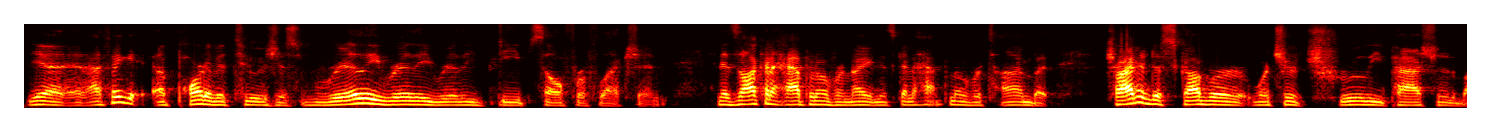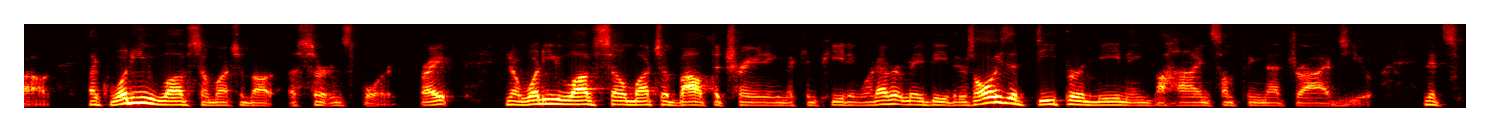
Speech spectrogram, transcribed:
Yeah and i think a part of it too is just really really really deep self-reflection. And it's not going to happen overnight and it's going to happen over time but try to discover what you're truly passionate about. Like what do you love so much about a certain sport right? You know what do you love so much about the training the competing whatever it may be there's always a deeper meaning behind something that drives you. And it's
